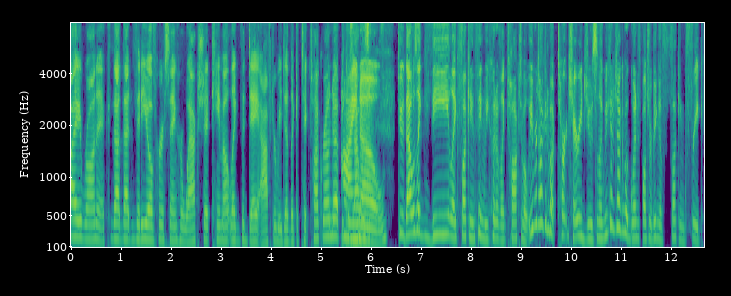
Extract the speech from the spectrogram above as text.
ironic that that video of her saying her whack shit came out like the day after we did like a TikTok roundup. Because I that know, was, dude. That was like the like fucking thing we could have like talked about. We were talking about tart cherry juice, and like we could have talked about Gwyneth Paltrow being a fucking freak.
